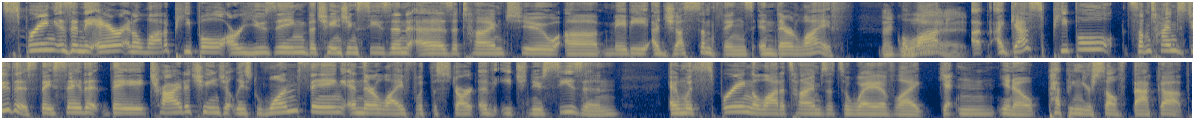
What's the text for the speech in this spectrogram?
Spring is in the air, and a lot of people are using the changing season as a time to uh, maybe adjust some things in their life. Like a lot. what? I, I guess people sometimes do this. They say that they try to change at least one thing in their life with the start of each new season. And with spring, a lot of times it's a way of like getting, you know, pepping yourself back up.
